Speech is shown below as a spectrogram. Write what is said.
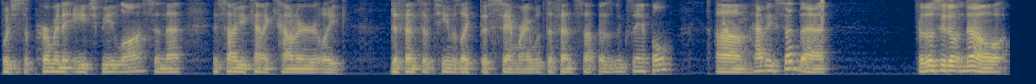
which is a permanent HP loss, and that is how you kind of counter like defensive teams like this samurai with defense up as an example. Um, having said that, for those who don't know,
